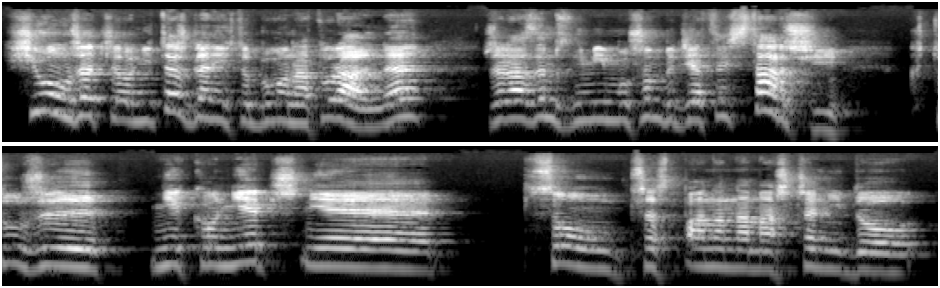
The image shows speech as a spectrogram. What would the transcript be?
Siłą rzeczy oni też dla nich to było naturalne, że razem z nimi muszą być jacyś starsi, którzy niekoniecznie są przez Pana namaszczeni do,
